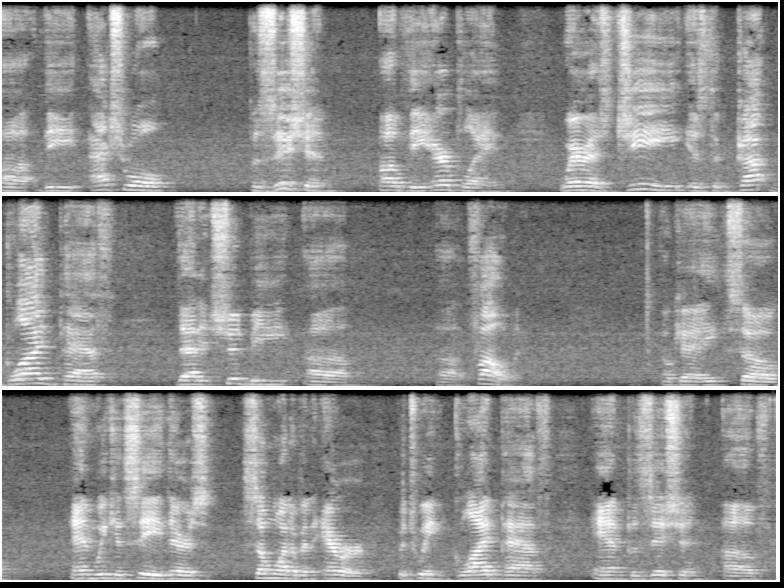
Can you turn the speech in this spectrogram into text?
uh, the actual position of the airplane, whereas G is the glide path that it should be uh, uh, following. Okay, so, and we can see there's somewhat of an error between glide path and position of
